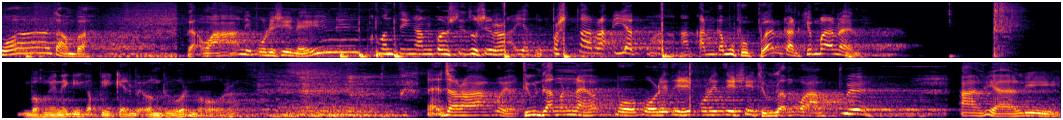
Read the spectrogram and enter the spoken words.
wah tambah. Gak wani polisi ini, ini kepentingan konstitusi rakyat, pesta rakyat akan kamu bubarkan gimana? Mbah ngene iki kepikir mbek wong dhuwur mbah ora. Nek cara aku ya diundang meneh politisi-politisi diundang kabeh. Ahli-ahli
